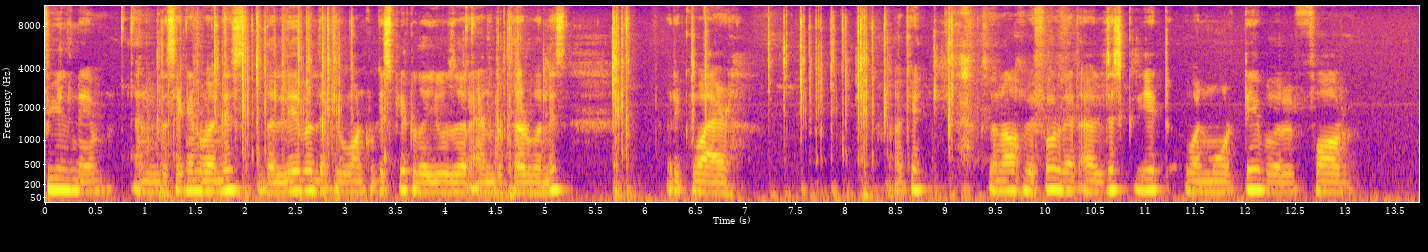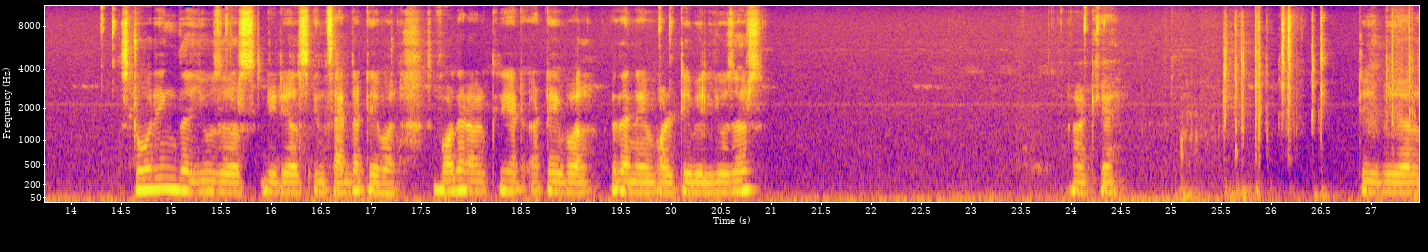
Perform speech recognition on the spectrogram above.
field name and the second one is the label that you want to display to the user and the third one is required. Okay. So now before that I'll just create one more table for storing the users details inside the table. So for that I will create a table with a name called table users. Okay tbl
